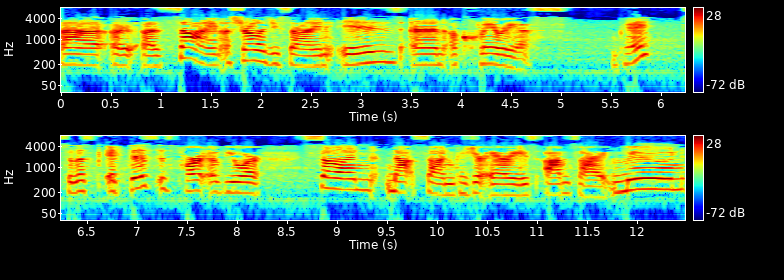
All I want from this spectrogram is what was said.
uh, a, a sign, astrology sign, is an Aquarius. Okay, so this if this is part of your sun, not sun because you're Aries, I'm sorry, moon,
